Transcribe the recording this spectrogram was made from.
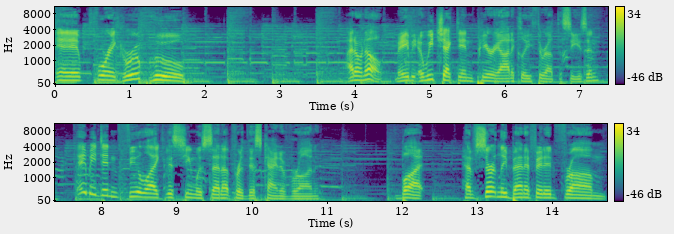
Eh, for a group who I don't know, maybe we checked in periodically throughout the season. Maybe didn't feel like this team was set up for this kind of run, but have certainly benefited from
